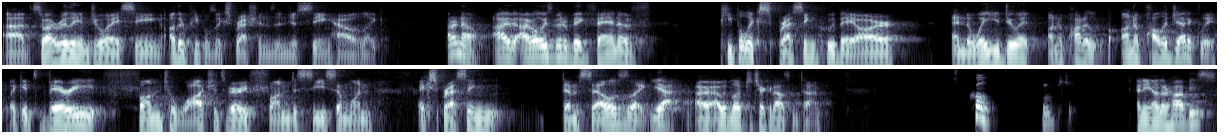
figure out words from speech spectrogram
Uh, so I really enjoy seeing other people's expressions and just seeing how like I don't know. I've I've always been a big fan of people expressing who they are and the way you do it unapo- unapologetically. Like it's very fun to watch. It's very fun to see someone expressing themselves. Like, yeah, I, I would love to check it out sometime. Cool. Thank you. Any other hobbies?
